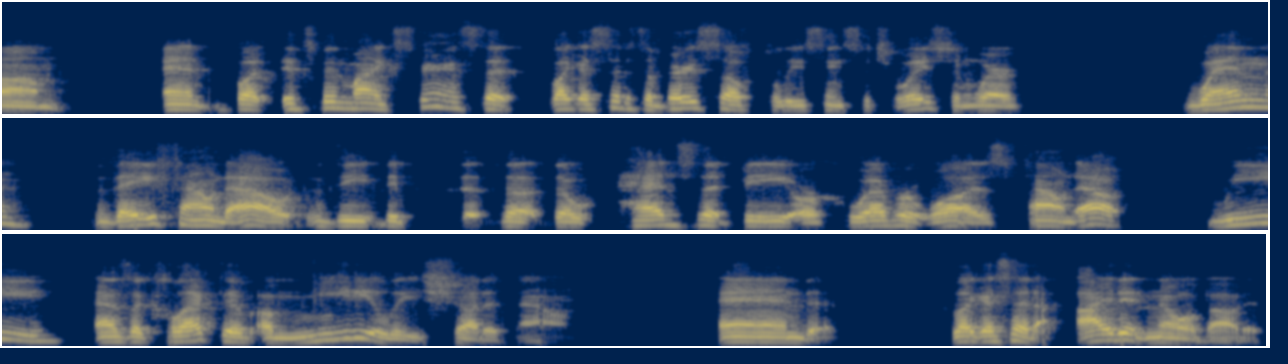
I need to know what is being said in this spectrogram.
Um and but it's been my experience that like I said it's a very self-policing situation where when they found out the the the, the, the heads that be or whoever it was found out we as a collective immediately shut it down. And like i said i didn't know about it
